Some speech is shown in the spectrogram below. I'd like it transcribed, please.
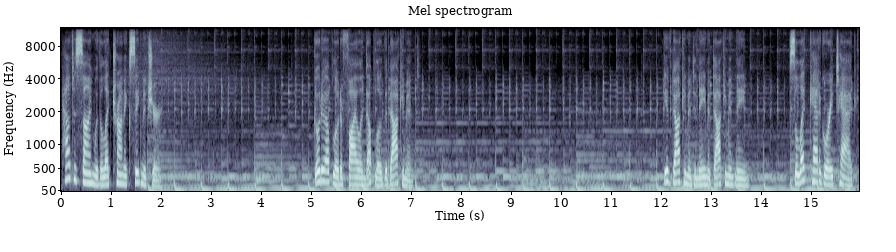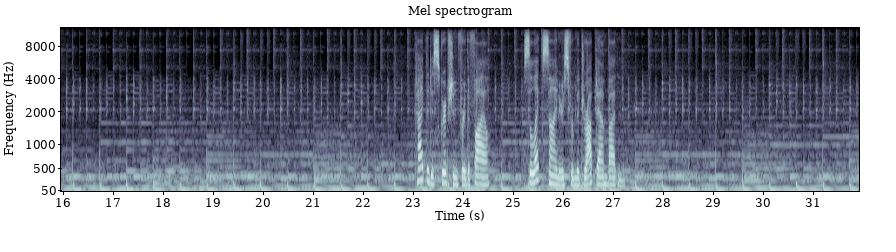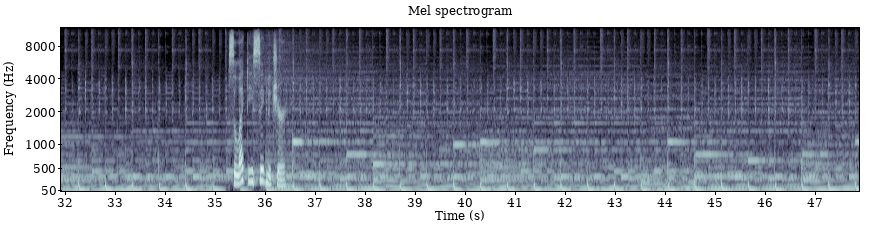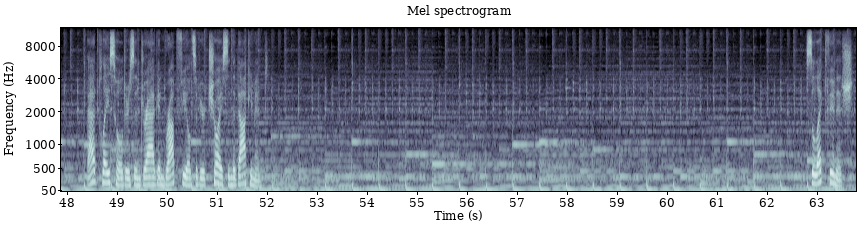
How to sign with electronic signature. Go to upload a file and upload the document. Give document a name at document name. Select category tag. Type the description for the file. Select signers from the drop-down button. Select e-signature. Add placeholders and drag and drop fields of your choice in the document. Select Finish.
